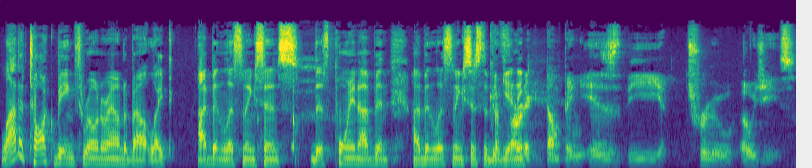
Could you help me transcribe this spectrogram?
A lot of talk being thrown around about like I've been listening since this point. I've been I've been listening since the beginning. Cathartic dumping is the true OGs.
